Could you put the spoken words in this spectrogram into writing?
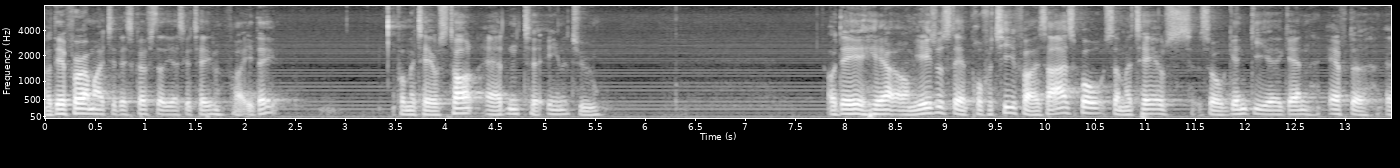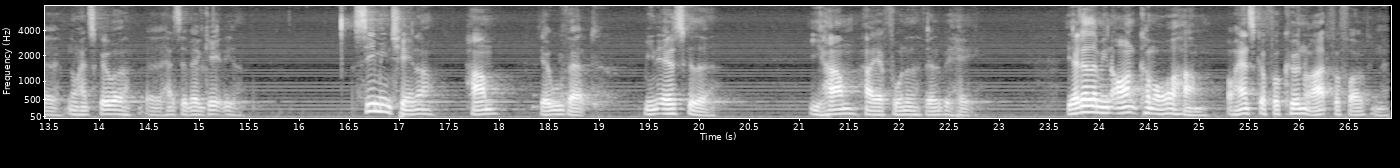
Og det fører mig til det skriftsted, jeg skal tale fra i dag, fra Matthæus 12, 18-21. Og det er her om Jesus, det er en profeti fra Isaias bog, som Matthæus så gengiver igen, efter, øh, når han skriver øh, hans evangelie. Sig min tjener, ham jeg udvalgt, min elskede, i ham har jeg fundet velbehag. Jeg lader min ånd komme over ham, og han skal forkynde ret for folkene.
